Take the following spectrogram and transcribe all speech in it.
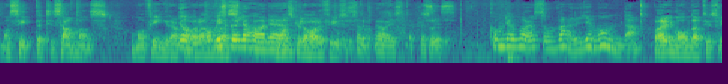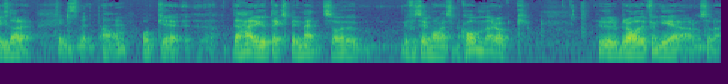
man sitter tillsammans och man fingrar på Ja, varandras... om vi skulle ha det... man skulle ha det fysiskt. Som, ja, just det. Precis. Kommer det att vara så varje måndag Varje måndag tills vidare. tills Ja. vidare? Och eh, det här är ju ett experiment så vi får se hur många som kommer och hur bra det fungerar och sådär.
